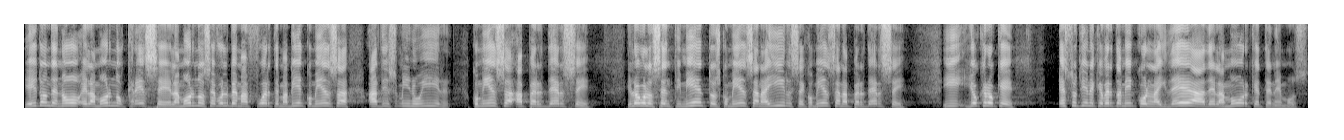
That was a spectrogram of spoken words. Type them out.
Y ahí es donde no, el amor no crece, el amor no se vuelve más fuerte, más bien comienza a disminuir, comienza a perderse. Y luego los sentimientos comienzan a irse, comienzan a perderse. Y yo creo que esto tiene que ver también con la idea del amor que tenemos.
